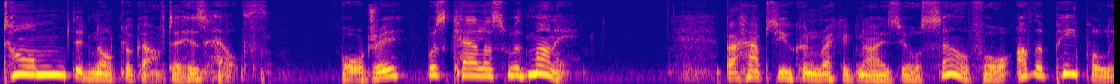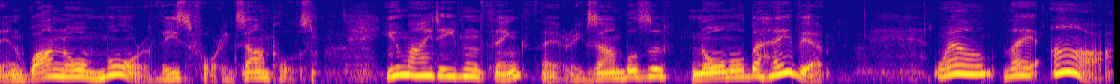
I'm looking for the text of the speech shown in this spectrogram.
Tom did not look after his health. Audrey was careless with money. Perhaps you can recognize yourself or other people in one or more of these four examples. You might even think they are examples of normal behavior. Well, they are.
